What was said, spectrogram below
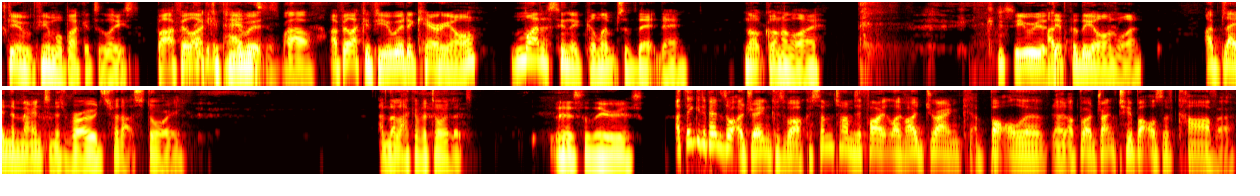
few, few more buckets at least. But I feel I like if you were, as well. I feel like if you were to carry on, might have seen a glimpse of that, Dan. Not gonna lie, because you were I- definitely on one. I blame the mountainous roads for that story. And the lack of a toilet. That's hilarious. I think it depends what I drink as well. Because sometimes if I like, I drank a bottle of, no, I drank two bottles of Cava,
